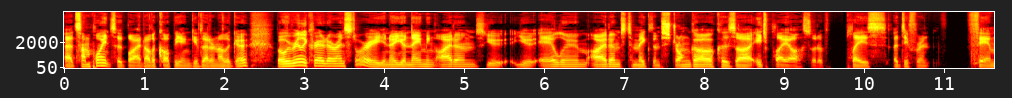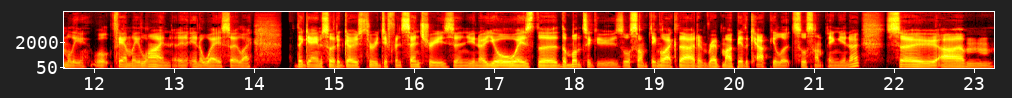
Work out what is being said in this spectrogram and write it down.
at some point to buy another copy and give that another go. But we really created our own story you know you're naming items you you heirloom items to make them stronger because uh, each player sort of plays a different family well family line in, in, a way. So like the game sort of goes through different centuries and you know you're always the the montagues or something like that and red might be the capulets or something you know? So um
